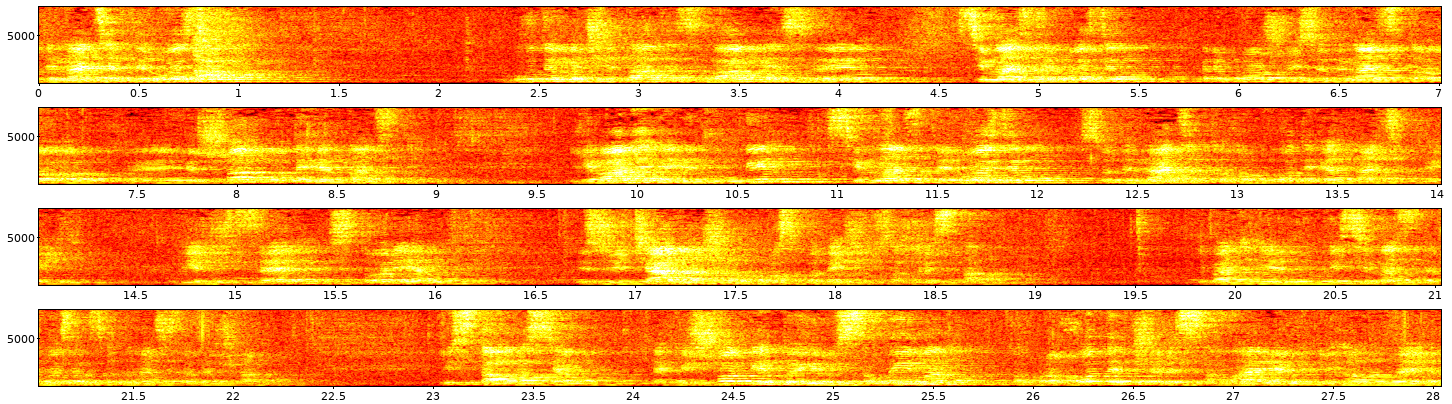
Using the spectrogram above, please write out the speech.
11 розділ. Будемо читати з вами з 17 розділ, перепрошую, з 11 вірша по 19. Євангелія від Луки, 17 розділ з 11 по 19 вірш. Це історія із життя нашого Господа Ісуса Христа. Євангелія від Луки, 17 розділ з 11 вірша. І сталося, як ішов він до Єрусалима, то проходив через Самарію і Галилею.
